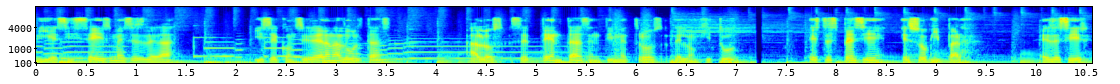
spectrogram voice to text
16 meses de edad y se consideran adultas a los 70 centímetros de longitud. Esta especie es ovípara, es decir,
